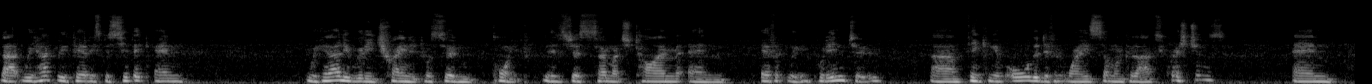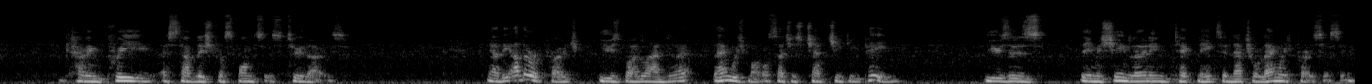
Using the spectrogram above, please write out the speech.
But we have to be fairly specific and we can only really train it to a certain point. There's just so much time and effort we can put into um, thinking of all the different ways someone could ask questions and having pre-established responses to those. Now the other approach used by large language models such as ChatGTP uses the machine learning techniques and natural language processing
